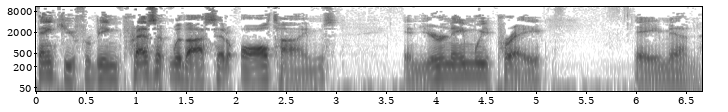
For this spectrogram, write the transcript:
Thank you for being present with us at all times. In your name we pray. Amen.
